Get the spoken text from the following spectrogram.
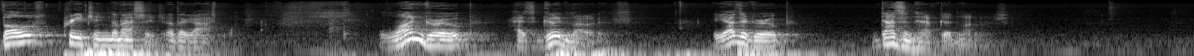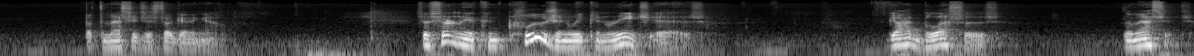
both preaching the message of the gospel. One group has good motives, the other group doesn't have good motives. But the message is still getting out. So, certainly, a conclusion we can reach is God blesses the message,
